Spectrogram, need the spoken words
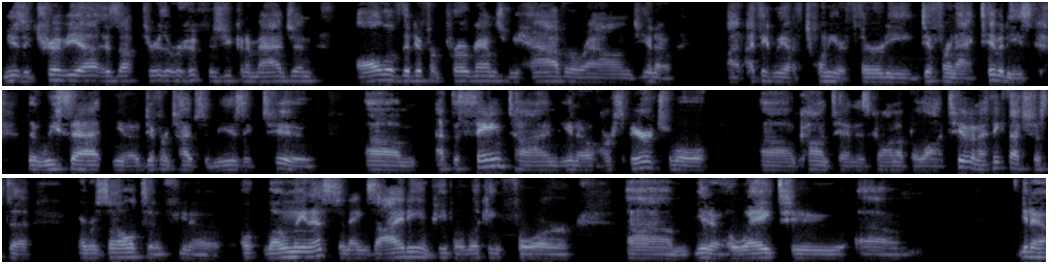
music trivia is up through the roof as you can imagine all of the different programs we have around, you know, I think we have 20 or 30 different activities that we set, you know, different types of music to. Um, at the same time, you know, our spiritual uh, content has gone up a lot too. And I think that's just a, a result of, you know, loneliness and anxiety and people looking for, um, you know, a way to, um, you know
